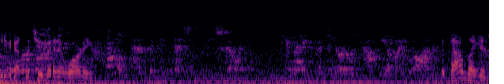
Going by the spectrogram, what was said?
you got the two-minute warning. It sounds like it's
